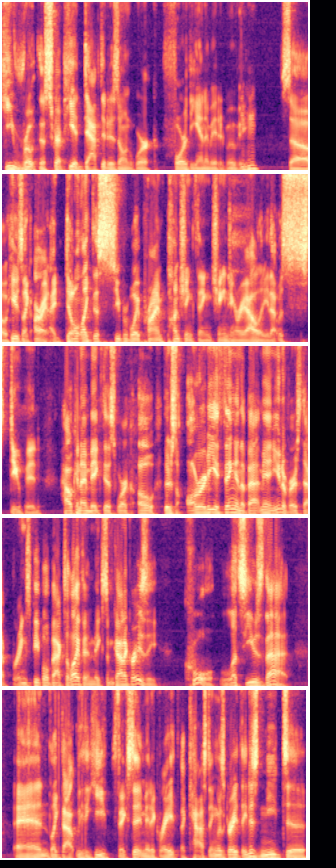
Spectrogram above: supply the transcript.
he wrote the script. He adapted his own work for the animated movie. Mm-hmm. So he was like, "All right, I don't like this Superboy Prime punching thing changing reality. That was stupid." How can I make this work? Oh, there's already a thing in the Batman universe that brings people back to life and makes them kind of crazy. Cool. Let's use that and like that he fixed it made it great the casting was great they just need to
